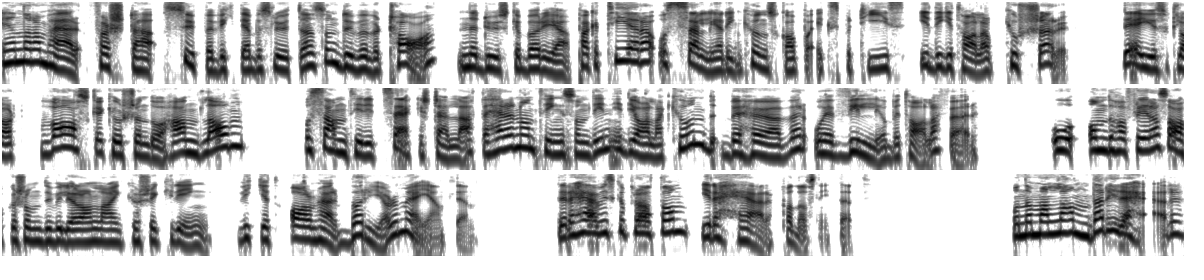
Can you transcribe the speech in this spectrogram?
En av de här första superviktiga besluten som du behöver ta när du ska börja paketera och sälja din kunskap och expertis i digitala kurser, det är ju såklart vad ska kursen då handla om och samtidigt säkerställa att det här är någonting som din ideala kund behöver och är villig att betala för. Och Om du har flera saker som du vill göra onlinekurser kring, vilket av de här börjar du med egentligen? Det är det här vi ska prata om i det här poddavsnittet. Och när man landar i det här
